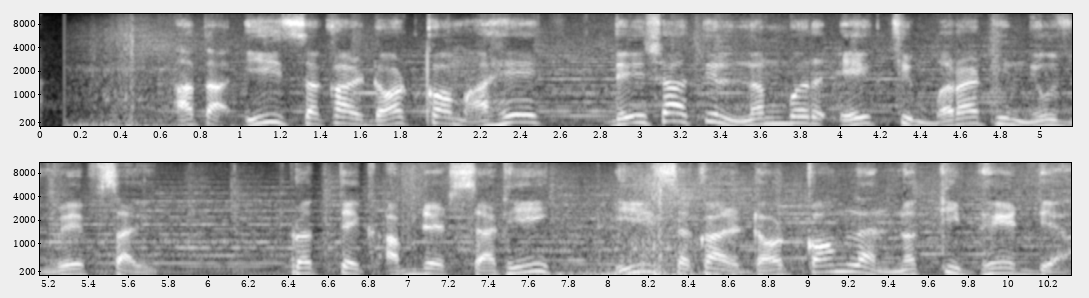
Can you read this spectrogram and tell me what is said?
आता ई सकाळ डॉट कॉम आहे देशातील नंबर एक ची मराठी न्यूज वेबसाईट प्रत्येक अपडेटसाठी ई सकाळ डॉट कॉम ला नक्की भेट द्या.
